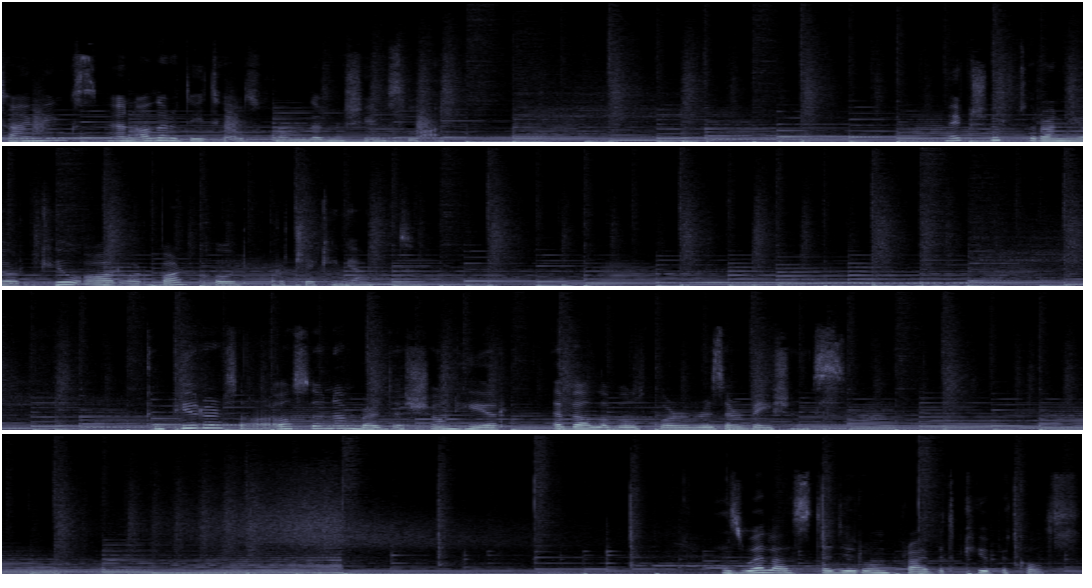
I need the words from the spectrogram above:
timings and other details from the machine slot. Make sure to run your QR or barcode for checking out. Computers are also numbered as shown here, available for reservations. as well as study room private cubicles.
